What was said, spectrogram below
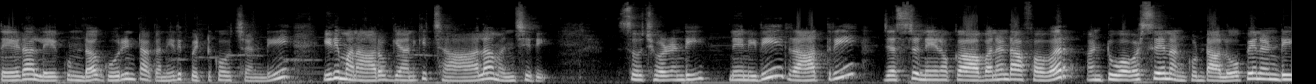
తేడా లేకుండా గోరింటాకు అనేది పెట్టుకోవచ్చండి. ఇది మన ఆరోగ్యానికి చాలా మంచిది. సో చూడండి నేను ఇది రాత్రి జస్ట్ నేను ఒక one and half hour and two అవర్సేననుకుంటా ఆ లోపేనండి.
